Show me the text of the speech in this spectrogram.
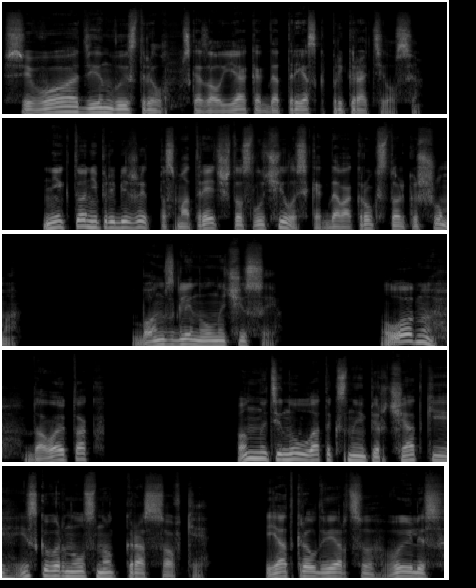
«Всего один выстрел», — сказал я, когда треск прекратился. «Никто не прибежит посмотреть, что случилось, когда вокруг столько шума. Бон взглянул на часы. «Ладно, давай так». Он натянул латексные перчатки и сковырнул с ног кроссовки. Я открыл дверцу, вылез,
